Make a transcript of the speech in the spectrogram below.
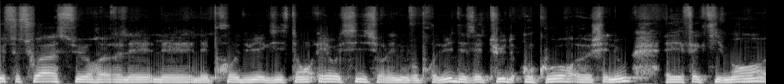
que ce soit sur les, les, produits existants et aussi sur les nouveaux produits, des études en cours chez nous. Et effectivement,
